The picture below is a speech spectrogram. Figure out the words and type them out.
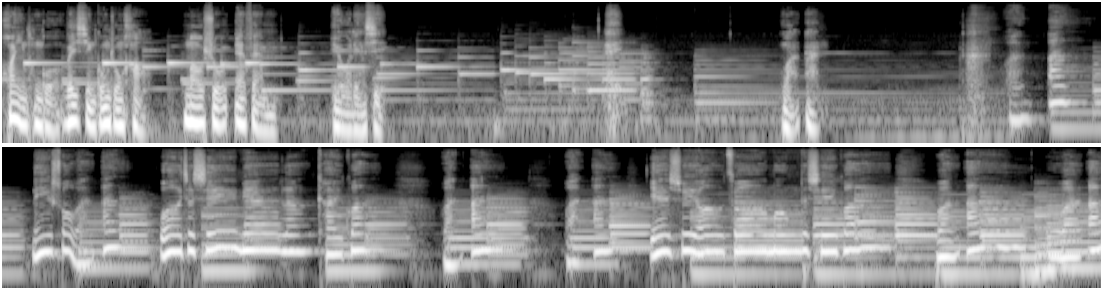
欢迎通过微信公众号“猫叔 FM” 与我联系。嘿，晚安。晚安，你说晚安，我就熄灭了开关。晚安，晚安，也许有做梦的习惯。晚安，晚安，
